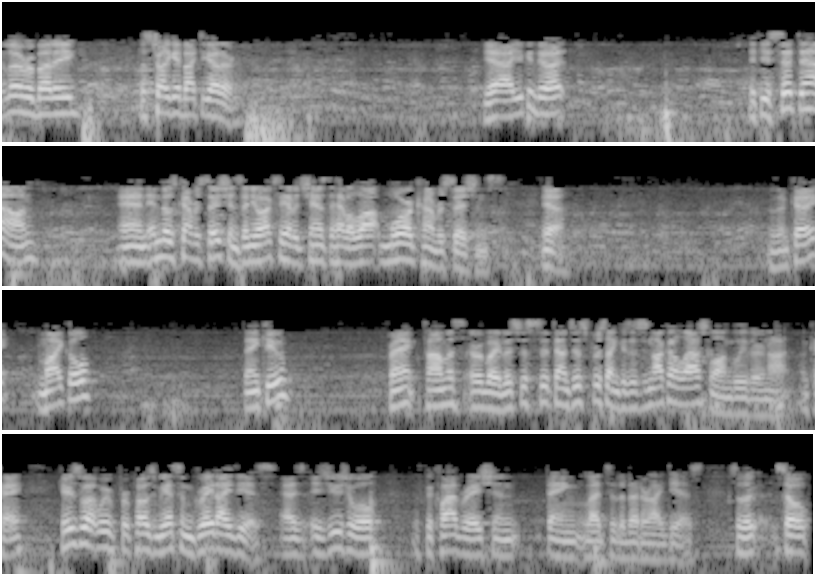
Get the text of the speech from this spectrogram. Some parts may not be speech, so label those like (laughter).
Hello, everybody. Let's try to get back together. Yeah, you can do it. If you sit down and in those conversations, then you'll actually have a chance to have a lot more conversations. Yeah. Okay. Michael, thank you. Frank, Thomas, everybody, let's just sit down just for a second because this is not going to last long, believe it or not. Okay. Here's what we're proposing. We had some great ideas. As, as usual, with the collaboration thing led to the better ideas. So, the, so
